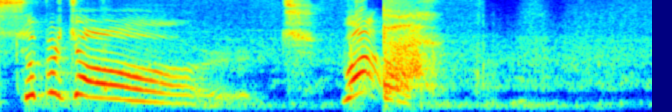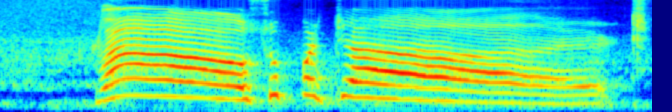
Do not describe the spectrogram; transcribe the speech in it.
supercharge वाह वाह supercharge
